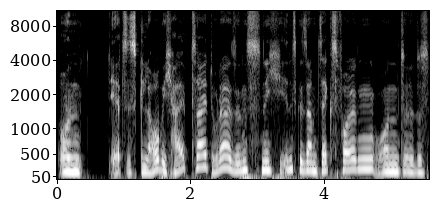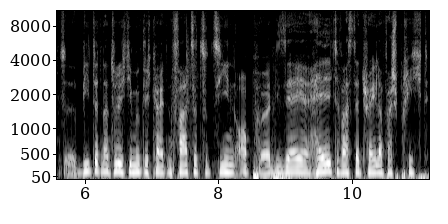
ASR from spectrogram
Und jetzt ist, glaube ich, Halbzeit, oder? Sind es nicht insgesamt sechs Folgen? Und äh, das bietet natürlich die Möglichkeit, ein Fazit zu ziehen, ob äh, die Serie hält, was der Trailer verspricht.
